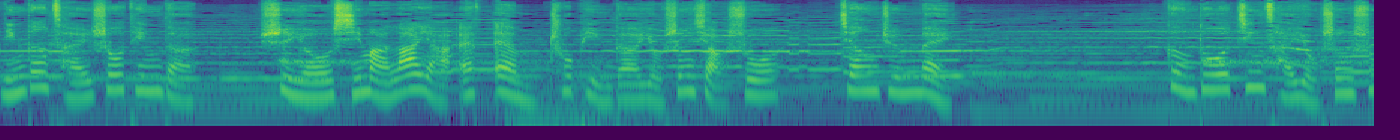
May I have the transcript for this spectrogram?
您刚才收听的是由喜马拉雅 FM 出品的有声小说《将军妹》，更多精彩有声书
